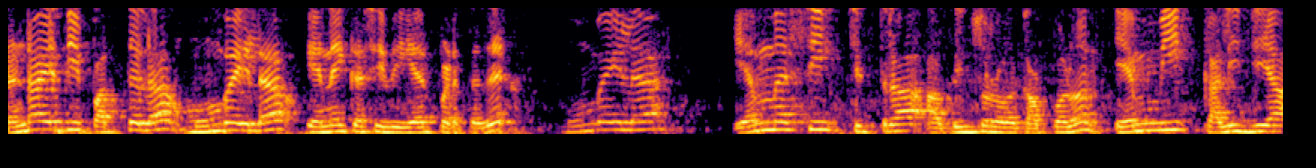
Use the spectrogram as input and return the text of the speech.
ரெண்டாயிரத்தி பத்தில் மும்பையில் எண்ணெய் கசிவு ஏற்படுத்தது. மும்பையில் எம்எஸ்சி சித்ரா அப்படின்னு சொல்ற ஒரு கப்பலும் எம்இ கலிஜியா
